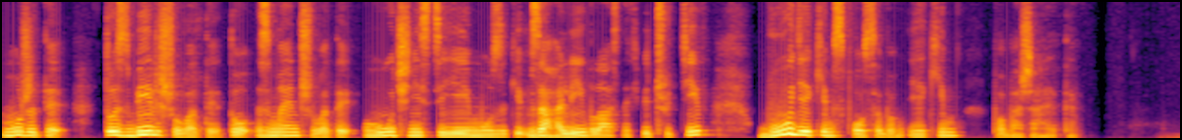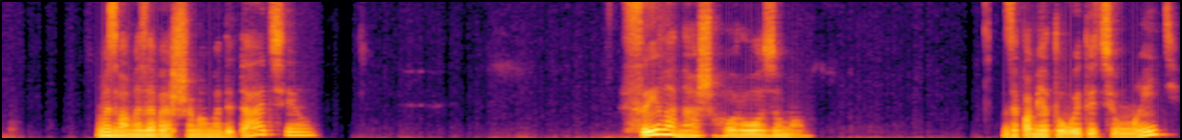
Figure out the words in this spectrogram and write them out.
можете то збільшувати, то зменшувати гучність цієї музики, взагалі власних відчуттів будь-яким способом, яким побажаєте. Ми з вами завершуємо медитацію. Сила нашого розуму. Запам'ятовуйте цю мить,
